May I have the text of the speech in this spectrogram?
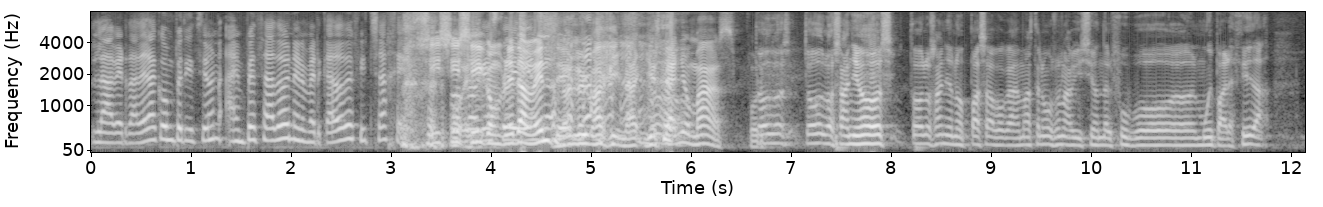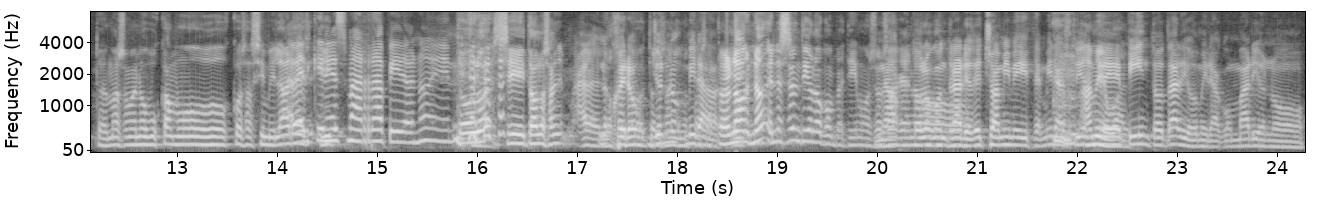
la verdadera competición ha empezado en el mercado de fichajes. Sí, sí, sí, completamente. No lo imagináis. Y este año más. por- Todos, todos los años, todos los años nos pasa porque además tenemos una visión del fútbol muy parecida. Entonces más o menos buscamos cosas A similares. ver quién y es más rápido, ¿no? En- todos los- sí, todos los años. a ver, No, lógico, pero yo no- mira. Pero no, eh, no, en ese sentido no competimos. o No, sea que todo lo contrario. De hecho, a mí me dicen, mira, estoy A entre. Pinto, tal. Digo, mira, con Mario no.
